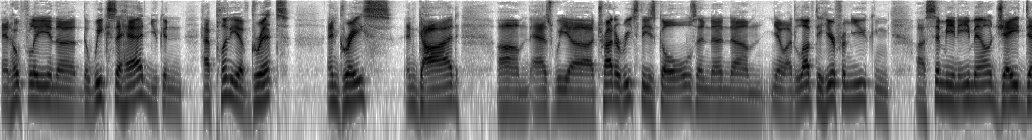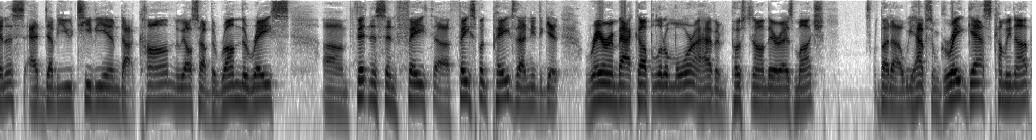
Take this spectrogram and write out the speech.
And hopefully in the, the weeks ahead, you can have plenty of grit and grace and God um, as we uh, try to reach these goals. And, and um, you know, I'd love to hear from you. You can uh, send me an email, jdennis at WTVM.com. We also have the Run the Race um, Fitness and Faith uh, Facebook page that I need to get raring back up a little more. I haven't posted on there as much. But uh, we have some great guests coming up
